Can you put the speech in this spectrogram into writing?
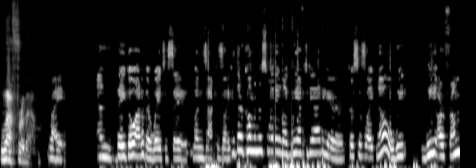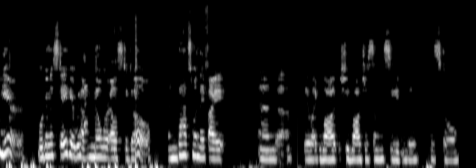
left for them. Right. And they go out of their way to say when Zach is like, "They're coming this way, like we have to get out of here." Chris is like, "No, we we are from here. We're gonna stay here. We have nowhere else to go." And that's when they fight, and uh, they like lodge. She lodges some seed into his skull.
